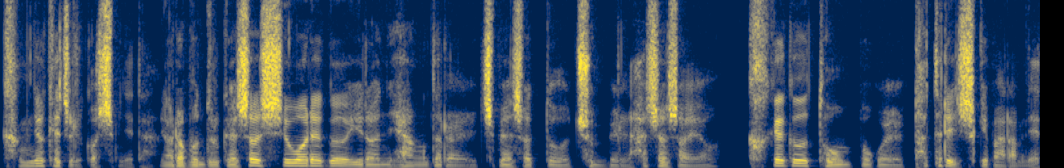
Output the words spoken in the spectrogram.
강력해질 것입니다. 여러분들께서 10월에 그 이런 향들을 집에서 또 준비를 하셔서요. 크게 그 돈복을 터뜨리시기 바랍니다.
